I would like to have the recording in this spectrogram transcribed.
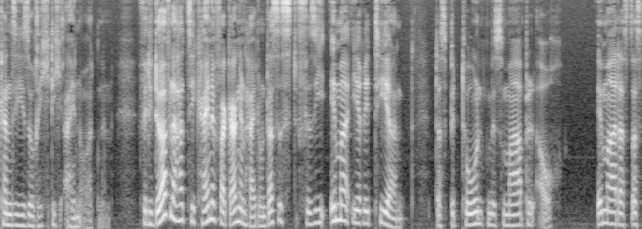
kann sie so richtig einordnen. Für die Dörfler hat sie keine Vergangenheit und das ist für sie immer irritierend. Das betont Miss Marple auch immer, dass das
